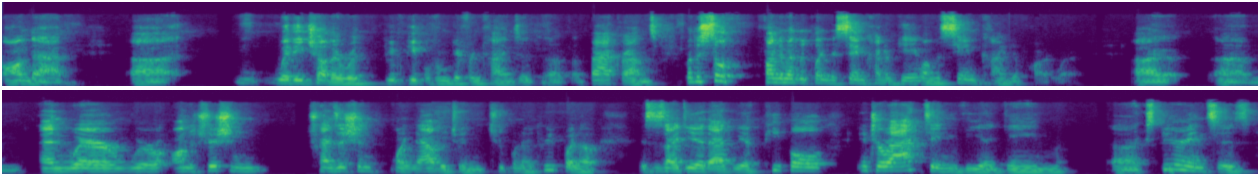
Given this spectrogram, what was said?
on that uh, with each other with people from different kinds of, of, backgrounds but they're still fundamentally playing the same kind of game on the same kind of hardware. Uh, um, and where we're on the tradition transition point now between 2.0 and 3.0 is this idea that we have people interacting via game uh, experiences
